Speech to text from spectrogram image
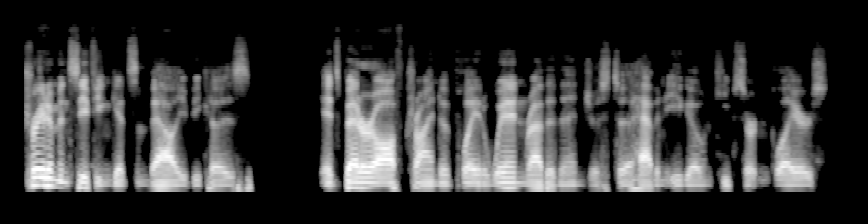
trade him and see if you can get some value because it's better off trying to play to win rather than just to have an ego and keep certain players.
